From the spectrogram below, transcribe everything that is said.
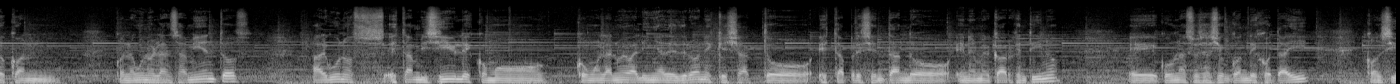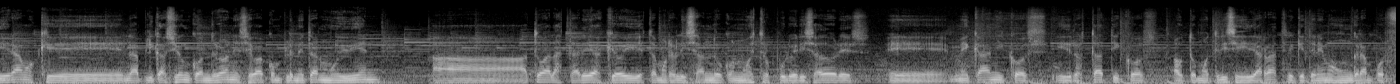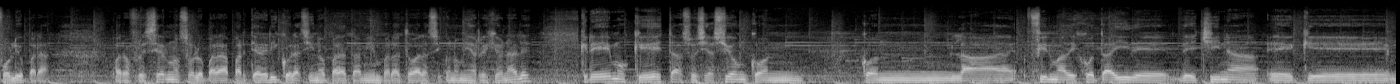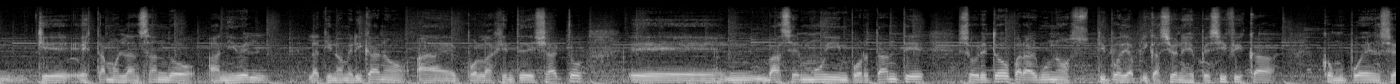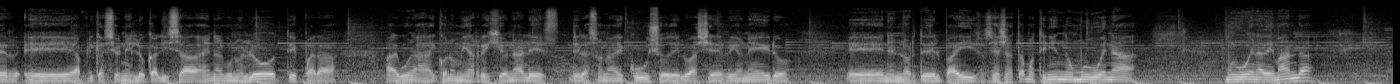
Con algunos lanzamientos. Algunos están visibles como, como la nueva línea de drones que Yacto está presentando en el mercado argentino, eh, con una asociación con DJI. Consideramos que la aplicación con drones se va a complementar muy bien a, todas las tareas que hoy estamos realizando con nuestros pulverizadores eh, mecánicos, hidrostáticos, automotrices y de arrastre, que tenemos un gran portfolio para, para ofrecer no solo para la parte agrícola, sino para, también para todas las economías regionales. Creemos que esta asociación con, con la firma de JI de, China eh, que, que estamos lanzando a nivel latinoamericano por la gente de Yacto eh, va a ser muy importante, sobre todo para algunos tipos de aplicaciones específicas, como pueden ser eh, aplicaciones localizadas en algunos lotes, para algunas economías regionales de la zona de Cuyo, del Valle de Río Negro, en el norte del país. O sea, ya estamos teniendo muy buena, muy buena demanda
